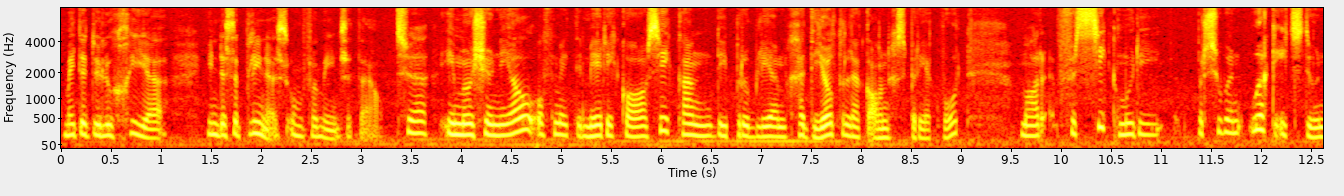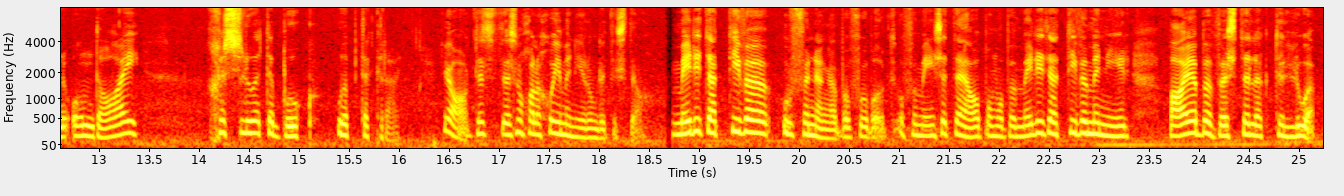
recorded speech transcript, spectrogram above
metodologieë en dissiplines om vir mense te help. So emosioneel of met medikasie kan die probleem gedeeltelik aangespreek word, maar fisiek moet die persoon ook iets doen om daai geslote boek oop te kry. Ja, dis dis nogal 'n goeie manier om dit te stel. Meditatiewe oefeninge byvoorbeeld of vir mense te help om op 'n meditatiewe manier baie bewustelik te loop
